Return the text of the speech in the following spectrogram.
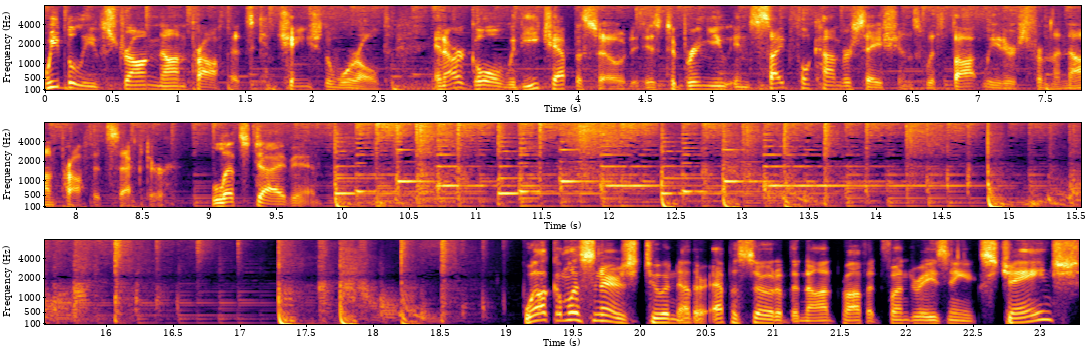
We believe strong nonprofits can change the world, and our goal with each episode is to bring you insightful conversations with thought leaders from the nonprofit sector. Let's dive in. Welcome, listeners, to another episode of the Nonprofit Fundraising Exchange.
